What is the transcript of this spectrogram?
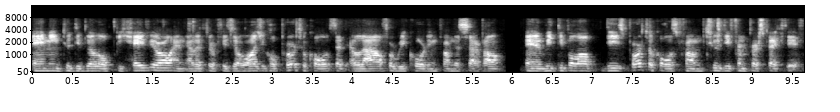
aiming to develop behavioral and electrophysiological protocols that allow for recording from the cerebellum. And we developed these protocols from two different perspectives.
